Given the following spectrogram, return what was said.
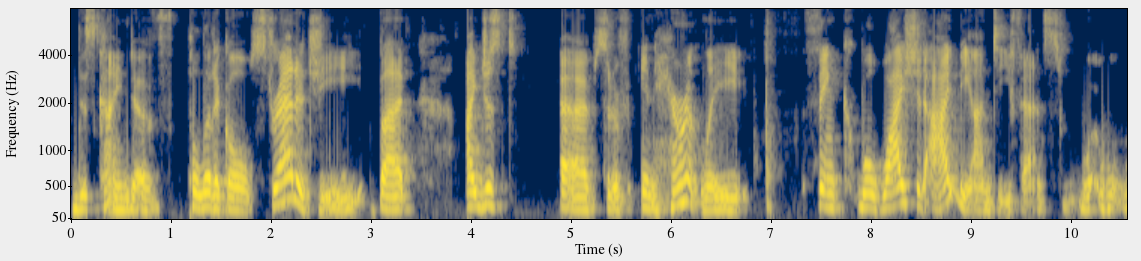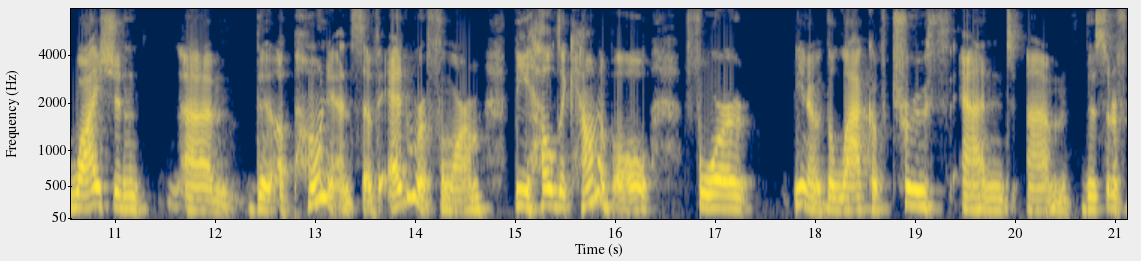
this kind of political strategy, but I just uh, sort of inherently think, well, why should I be on defense? Why shouldn't um, the opponents of ed reform be held accountable for you know the lack of truth and um, the sort of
